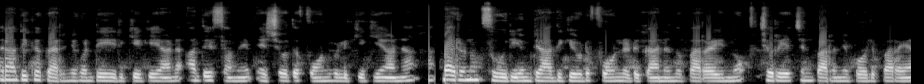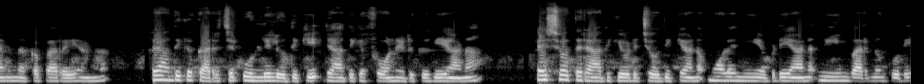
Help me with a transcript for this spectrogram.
രാധിക കരഞ്ഞുകൊണ്ടേയിരിക്കുകയാണ്. അതേസമയം യശോദ ഫോൺ വിളിക്കുകയാണ്. വരുണും സൂര്യയും രാധികയോട് ഫോൺ എടുക്കാനെന്ന് പറയുന്നു. ചെറിയച്ഛൻ പറഞ്ഞ പോലെ പറയാനെന്നൊക്കെ പറയാണ്. രാധിക കരച്ചിൽ ഉള്ളിൽ ഒതുക്കി രാധിക ഫോൺ എടുക്കുകയാണ്. യശോദ രാധികയോട് ചോദിക്കുകയാണ് മോളെ നീ എവിടെയാണ്? നീയും വരണം കൂടി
